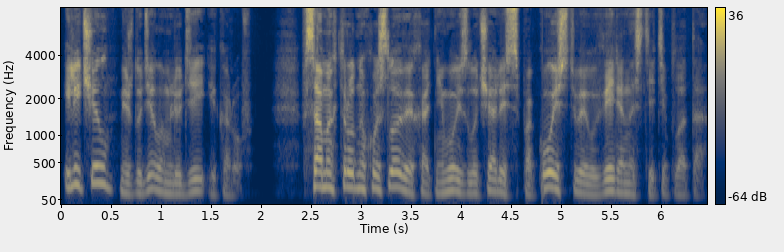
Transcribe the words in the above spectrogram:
и лечил между делом людей и коров. В самых трудных условиях от него излучались спокойствие, уверенность и теплота.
